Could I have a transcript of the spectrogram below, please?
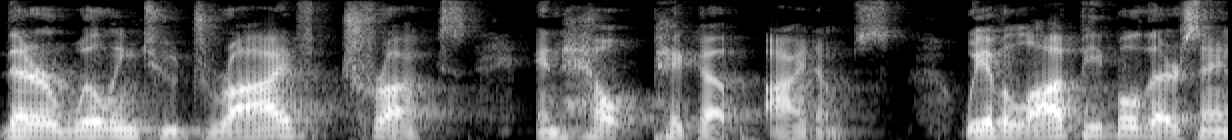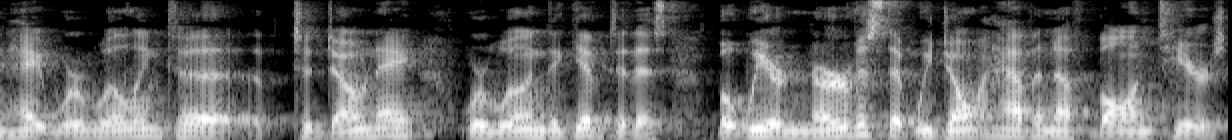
that are willing to drive trucks and help pick up items. We have a lot of people that are saying, hey, we're willing to, to donate, we're willing to give to this, but we are nervous that we don't have enough volunteers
